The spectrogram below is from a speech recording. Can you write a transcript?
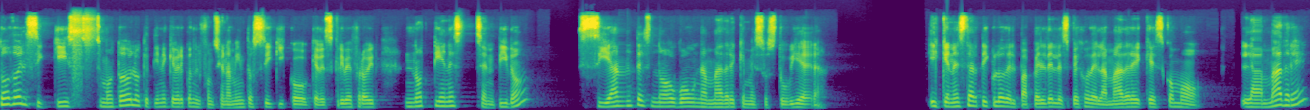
todo el psiquismo, todo lo que tiene que ver con el funcionamiento psíquico que describe Freud, no tiene sentido si antes no hubo una madre que me sostuviera. Y que en este artículo del papel del espejo de la madre, que es como la madre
